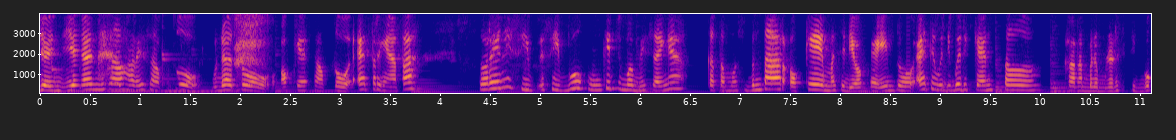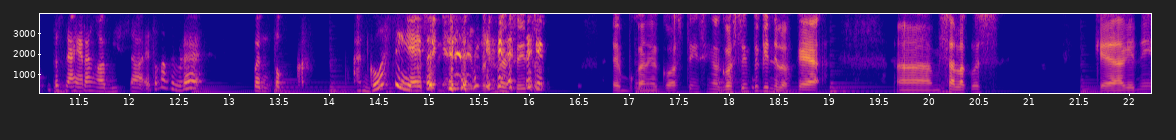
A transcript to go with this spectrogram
janjian misal hari Sabtu, udah tuh, oke Sabtu. Eh ternyata sore ini sib- sibuk, mungkin cuma bisanya ketemu sebentar, oke masih diokein tuh. Eh tiba-tiba di cancel karena benar-benar sibuk, terus akhirnya nggak bisa. Itu kan sebenarnya bentuk kan ghosting ya itu. Ghosting. Ya bener sih itu. Eh bukan nge-ghosting sih, nge-ghosting tuh gini loh, kayak eh, misal aku kayak hari ini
